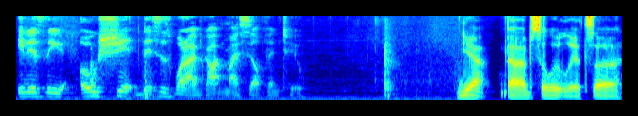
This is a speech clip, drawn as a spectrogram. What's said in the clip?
It is the oh shit, this is what I've gotten myself into. Yeah, absolutely. It's uh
